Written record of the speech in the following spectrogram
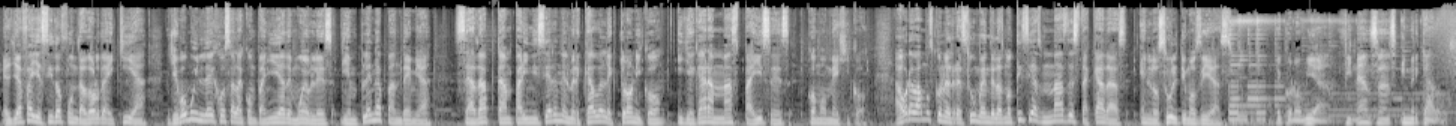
El ya fallecido fundador de IKEA llevó muy lejos a la compañía de muebles y en plena pandemia se adaptan para iniciar en el mercado electrónico y llegar a más países como México. Ahora vamos con el resumen de las noticias más destacadas en los últimos días. Economía, finanzas y mercados.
